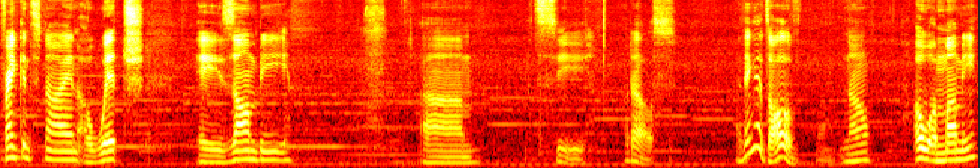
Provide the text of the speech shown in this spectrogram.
Frankenstein, a witch, a zombie. Um, let's see, what else? I think that's all of. No, oh, a mummy,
